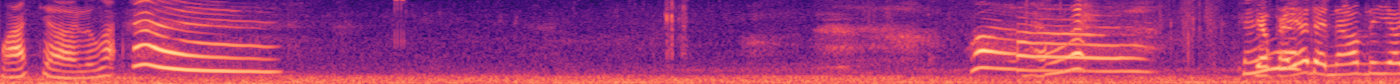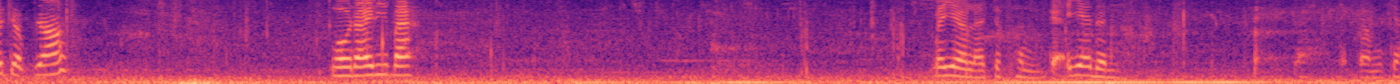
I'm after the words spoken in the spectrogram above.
quá trời luôn á À. wow. chụp cả gia đình không đi vô chụp cho Ngồi đây đi ba Bây giờ là chụp hình cả gia đình Đây, cầm cho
